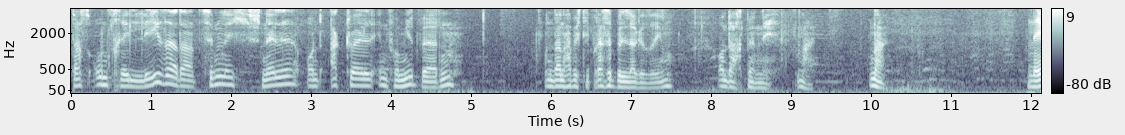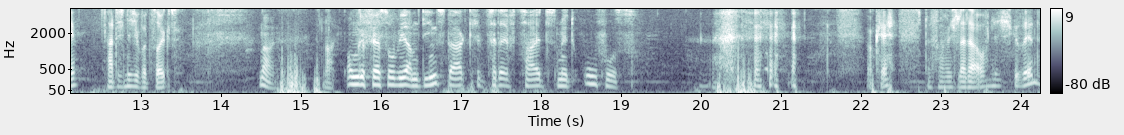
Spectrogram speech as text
dass unsere Leser da ziemlich schnell und aktuell informiert werden. Und dann habe ich die Pressebilder gesehen und dachte mir, nee, nein, nein, Nee, hatte ich nicht überzeugt. nein. Nein. Ungefähr so wie am Dienstag ZDF-Zeit mit UFOs. Okay, das habe ich leider auch nicht gesehen.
